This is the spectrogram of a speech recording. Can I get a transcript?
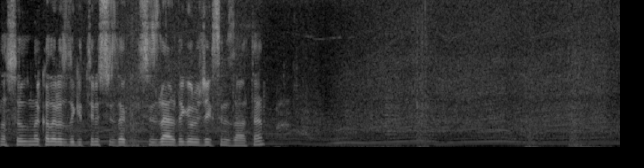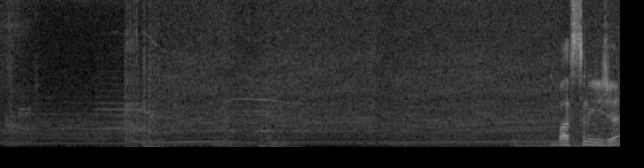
Nasıl ne kadar hızlı gittiğini siz de, sizler de göreceksiniz zaten. Bastın iyice.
